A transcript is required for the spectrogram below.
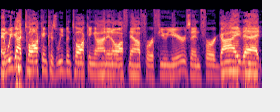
And we got talking because we've been talking on and off now for a few years. And for a guy that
